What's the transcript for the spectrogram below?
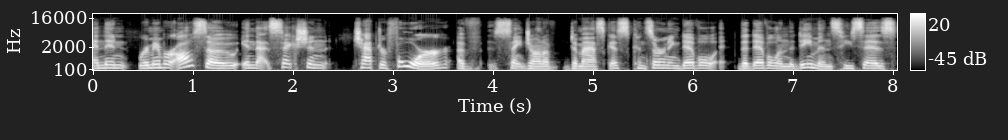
And then remember also in that section chapter 4 of St. John of Damascus concerning devil the devil and the demons, he says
